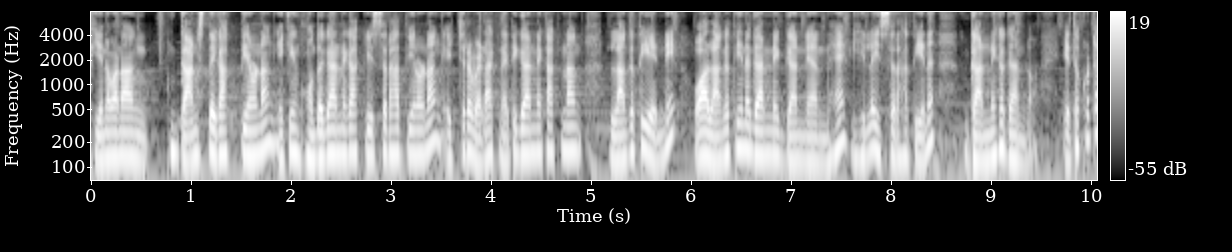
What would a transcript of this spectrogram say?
තියෙනවනං ගන්ස් දෙක් තියනන එක හොඳ ගන්න එකක් ඉස්සරහ තියනනම් එච්චර වැඩක් නැති ගන්න එකක් නම් ළඟ තියෙන්නේ. වා ළඟ තියෙන ගන්නෙක් ගන්නයන්න හැ ගිහිල ඉස්සරහ තියෙන ගන්න එක ගන්නවා. එතකොට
